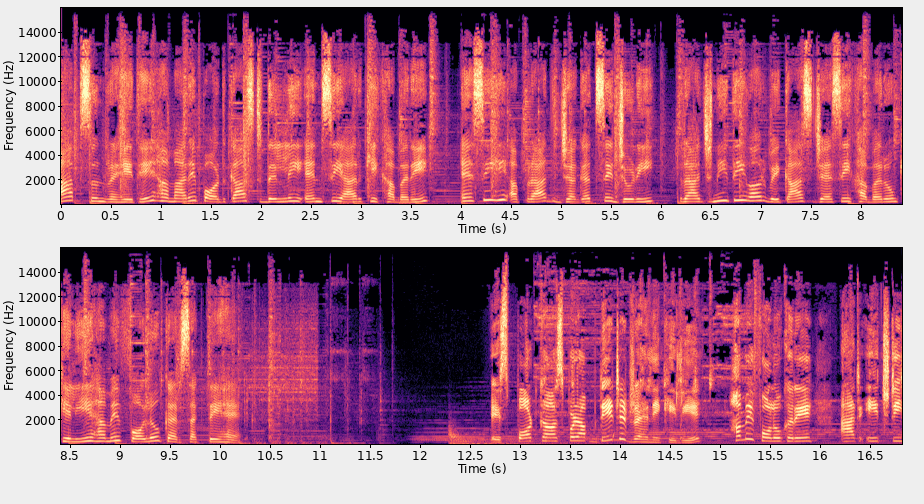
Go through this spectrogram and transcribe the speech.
आप सुन रहे थे हमारे पॉडकास्ट दिल्ली एनसीआर की खबरें। ऐसी ही अपराध जगत से जुड़ी राजनीति और विकास जैसी खबरों के लिए हमें फॉलो कर सकते हैं। इस पॉडकास्ट पर अपडेटेड रहने के लिए हमें फॉलो करें एट एच डी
